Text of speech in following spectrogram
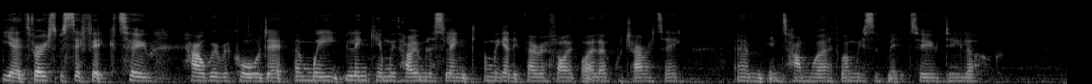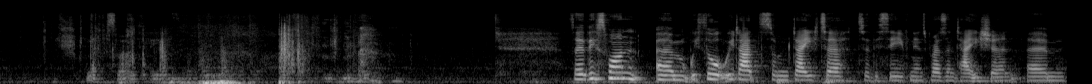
yeah, it's very specific to how we record it, and we link in with Homeless Link and we get it verified by a local charity um, in Tamworth when we submit to DLUC. Next slide, please. So this one, um, we thought we'd add some data to this evening's presentation. Um,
